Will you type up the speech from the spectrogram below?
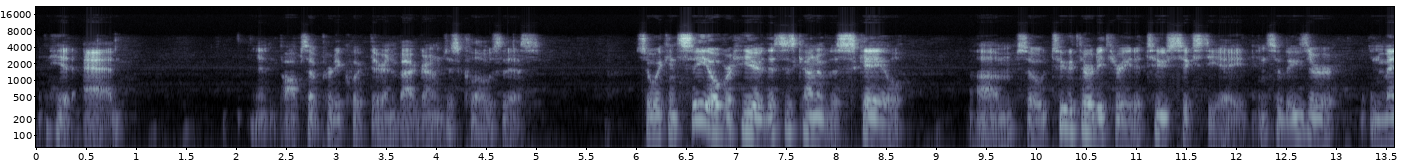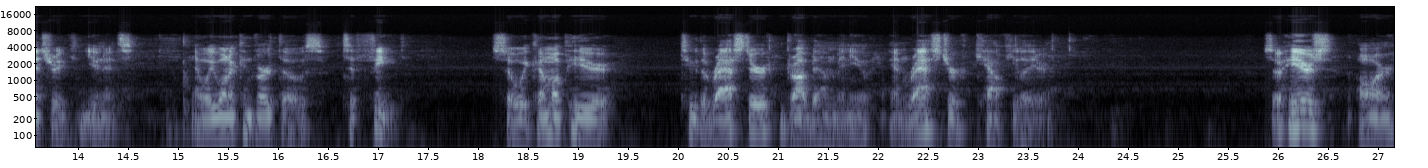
and hit Add. And it pops up pretty quick there in the background. Just close this. So we can see over here, this is kind of the scale. Um, so 233 to 268. And so these are in metric units. And we want to convert those to feet. So we come up here to the raster drop-down menu and raster calculator. So here's our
